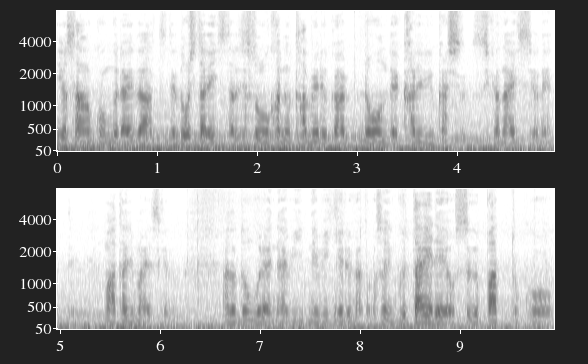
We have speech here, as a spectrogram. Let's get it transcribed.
予算はこんぐらいだっつってどうしたらいいっつったらじゃそのお金を貯めるかローンで借りるかしかないですよねって。まあ当たり前ですけど。あとどんぐらい値引けるかとかそういう具体例をすぐバッとこ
